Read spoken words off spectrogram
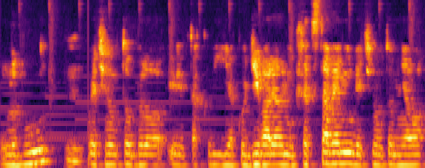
lvů. Hmm. Většinou to bylo i takový jako divadelní představení, většinou to mělo,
